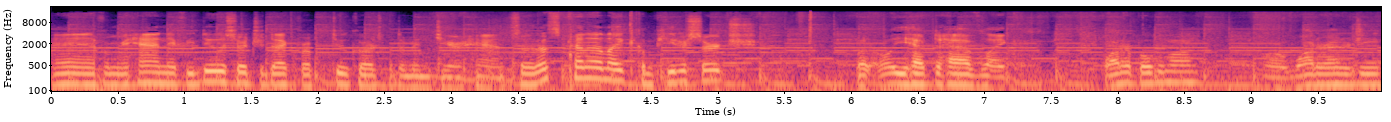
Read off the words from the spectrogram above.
And from your hand, if you do, search your deck for up to two cards, put them into your hand. So that's kind of like computer search, but all you have to have like water Pokemon or water energy.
